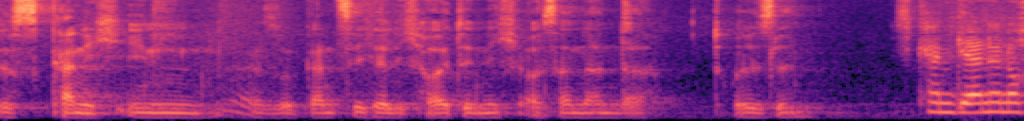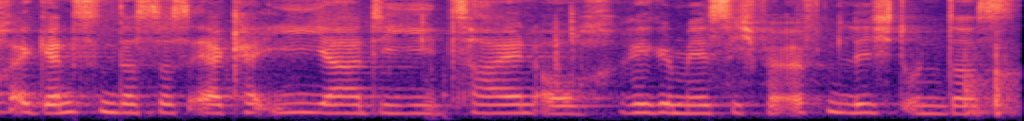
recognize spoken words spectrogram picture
Das kann ich Ihnen also ganz sicherlich heute nicht auseinanderdröseln. Ich kann gerne noch ergänzen, dass das RKI ja die Zahlen auch regelmäßig veröffentlicht und dass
